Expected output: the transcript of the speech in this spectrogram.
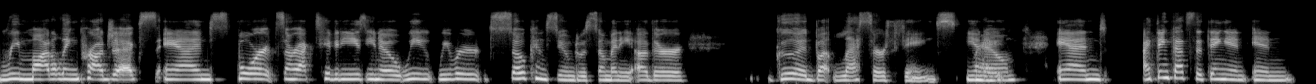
remodeling projects and sports or activities you know we we were so consumed with so many other good but lesser things you right. know and i think that's the thing in in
